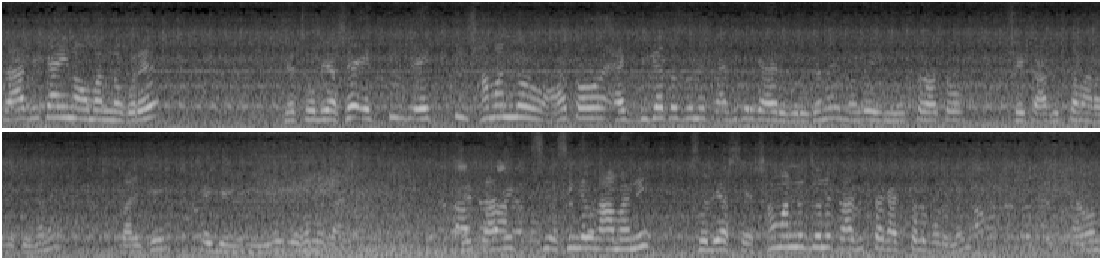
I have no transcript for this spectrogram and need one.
ট্রাফিক আইন অমান্য করে সে চলে আসে। একটু একটু সামান্য হয়তো এক বিঘাতের জন্য ট্রাফিকের গায়ের উপর ওখানে, নাহলে এই মুহূর্তে হয়তো সেই ট্রাফিকটা মারা যেত এখানে গাড়িতে এই যে হলো ড্রাইভার সে ট্রাফিক সিঙ্গেল না মানি চলে আসছে সামান্যের জন্য ট্রাফিকটা গাড়ি তলে পড়ে নেই এখন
